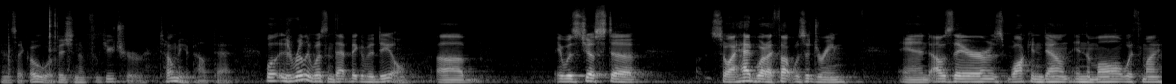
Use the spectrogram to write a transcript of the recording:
And it's like, oh, a vision of the future. Tell me about that. Well, it really wasn't that big of a deal. Uh, it was just, uh, so I had what I thought was a dream. And I was there, I was walking down in the mall with my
